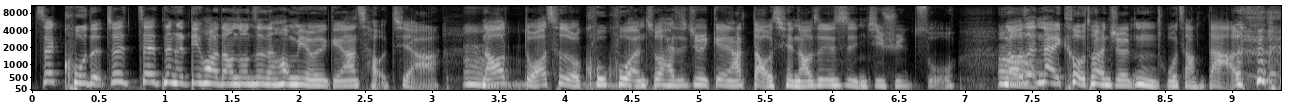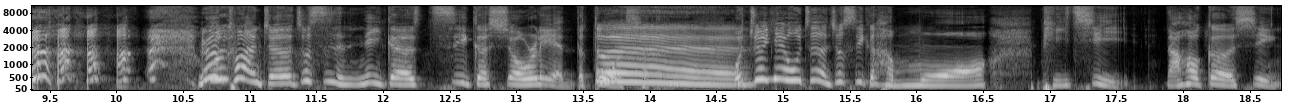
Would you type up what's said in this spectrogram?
在哭的，在在那个电话当中，真的后面有人跟他吵架，嗯，然后躲到厕所哭，哭完之后还是继续跟人家道歉，然后这件事情继续做，然后在那一刻我突然觉得，嗯，我长大了，因为突然觉得就是那个是一个修炼的过程，对。我觉得业务真的就是一个很磨脾气，然后个性，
